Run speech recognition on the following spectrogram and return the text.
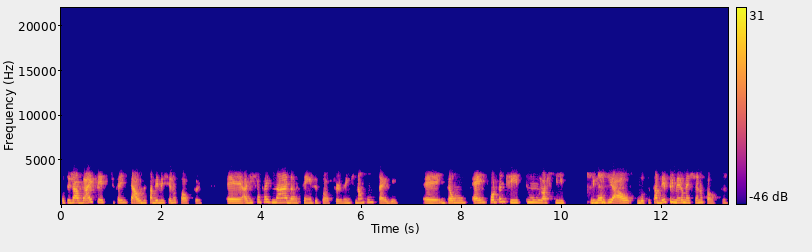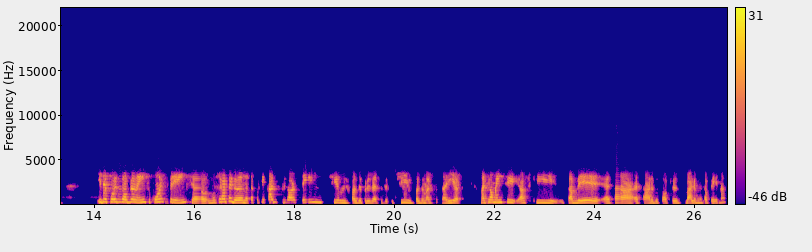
você já vai ter esse diferencial de saber mexer no software. É, a gente não faz nada sem esse software, a gente não consegue. É, então, é importantíssimo, eu acho que primordial, você saber primeiro mexer no software. E depois, obviamente, com a experiência, você vai pegando, até porque cada escritório tem um estilo de fazer projeto executivo, fazer marcenaria, mas realmente acho que saber essa, essa área do software vale muito a pena.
